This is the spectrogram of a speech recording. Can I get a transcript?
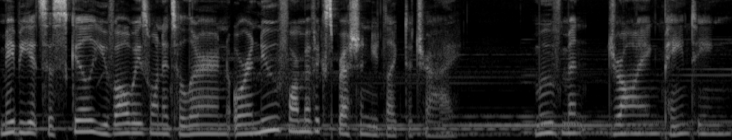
Maybe it's a skill you've always wanted to learn or a new form of expression you'd like to try. Movement, drawing, painting,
